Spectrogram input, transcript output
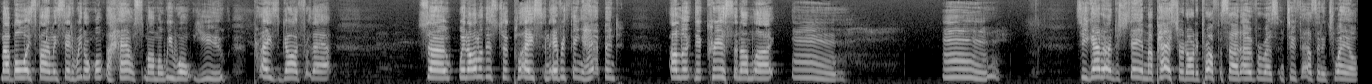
My boys finally said, We don't want the house, Mama. We want you. Praise God for that. So when all of this took place and everything happened, I looked at Chris and I'm like, mm, mm. So you got to understand, my pastor had already prophesied over us in 2012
